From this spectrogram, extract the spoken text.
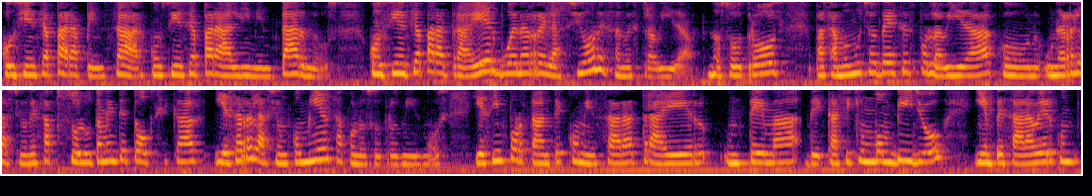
conciencia para pensar, conciencia para alimentarnos, conciencia para traer buenas relaciones a nuestra vida. Nosotros pasamos muchas veces por la vida con unas relaciones absolutamente tóxicas y esa relación comienza con nosotros mismos y es importante comenzar a traer un tema de casi que un bombillo y empezar a ver con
